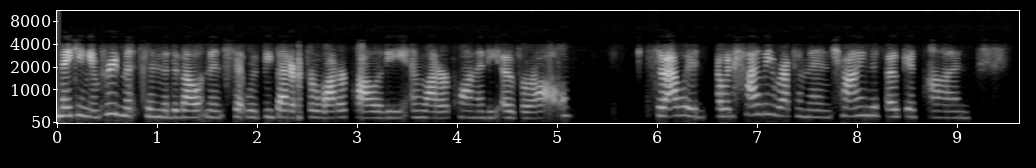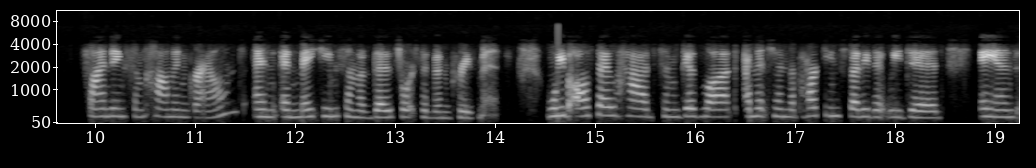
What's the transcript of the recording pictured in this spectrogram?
making improvements in the developments that would be better for water quality and water quantity overall so I would I would highly recommend trying to focus on finding some common ground and, and making some of those sorts of improvements. We've also had some good luck. I mentioned the parking study that we did and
